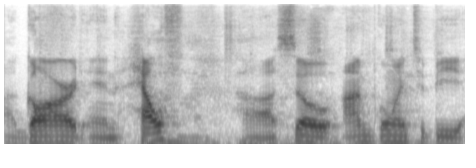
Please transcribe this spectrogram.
uh, guard and health. Uh, so I'm going to be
